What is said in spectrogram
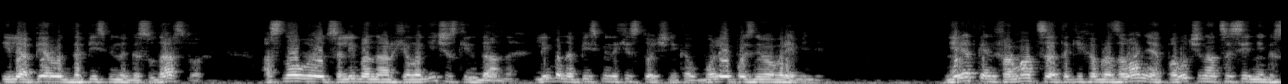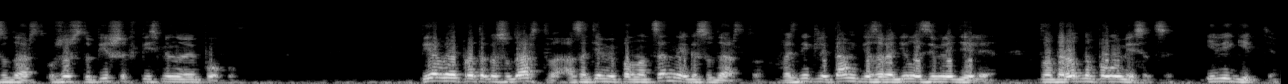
или о первых дописьменных государствах основываются либо на археологических данных, либо на письменных источниках более позднего времени. Нередко информация о таких образованиях получена от соседних государств, уже вступивших в письменную эпоху. Первые протогосударства, а затем и полноценные государства, возникли там, где зародилось земледелие, в плодородном полумесяце, и в Египте.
